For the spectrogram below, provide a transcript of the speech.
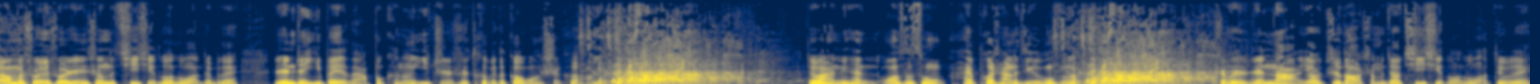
来，我们说一说人生的起起落落，对不对？人这一辈子啊，不可能一直是特别的高光时刻啊，对吧？你看王思聪还破产了几个公司呢，是不是？人呐，要知道什么叫起起落落，对不对？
